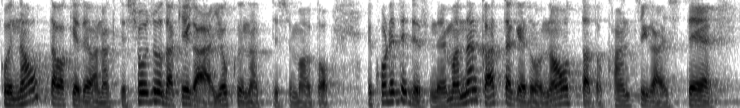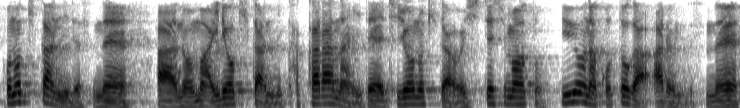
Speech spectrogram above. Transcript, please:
これ治ったわけではなくて、症状だけが良くなってしまうと。これでですね、まあ、なんかあったけど治ったと勘違いして、この期間にですね、あの、まあ、医療機関にかからないで治療の機会をしてしまうというようなことがあるんですね。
